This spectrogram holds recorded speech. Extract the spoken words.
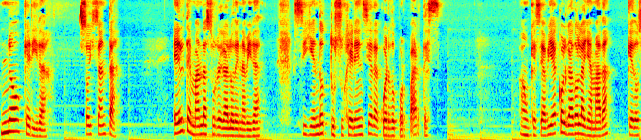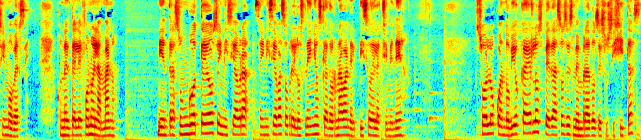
No, querida. Soy Santa. Él te manda su regalo de Navidad siguiendo tu sugerencia de acuerdo por partes. Aunque se había colgado la llamada, quedó sin moverse, con el teléfono en la mano, mientras un goteo se iniciaba, se iniciaba sobre los leños que adornaban el piso de la chimenea. Solo cuando vio caer los pedazos desmembrados de sus hijitas,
